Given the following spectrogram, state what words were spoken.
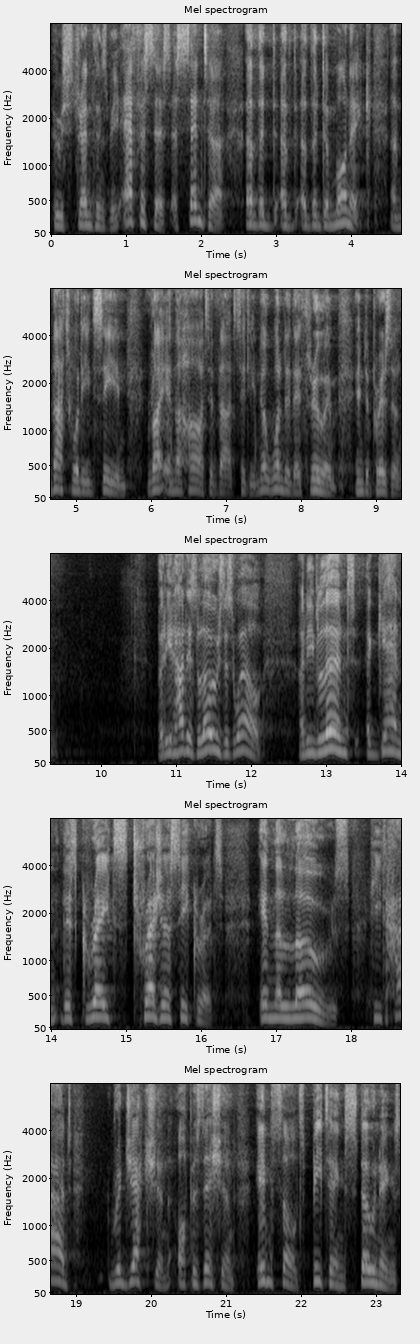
who strengthens me. Ephesus, a center of the, of, of the demonic. And that's what he'd seen right in the heart of that city. No wonder they threw him into prison. But he'd had his lows as well. And he learned again this great treasure secret in the lows. He'd had rejection, opposition, insults, beatings, stonings,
